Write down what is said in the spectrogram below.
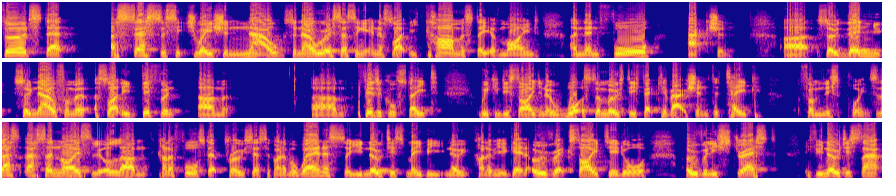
Third step, assess the situation now. So now we're assessing it in a slightly calmer state of mind. And then four, action. Uh, so then, you, so now from a, a slightly different um, um, physical state, we can decide, you know, what's the most effective action to take from this point. So that's that's a nice little um, kind of four step process of kind of awareness. So you notice maybe you know kind of you're getting overexcited or overly stressed. If you notice that,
